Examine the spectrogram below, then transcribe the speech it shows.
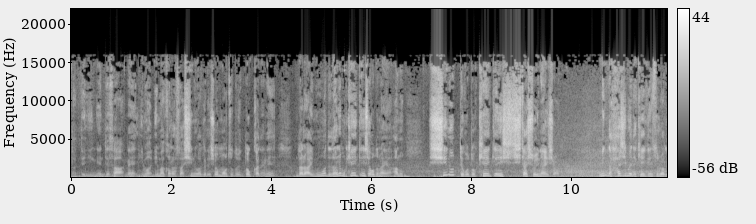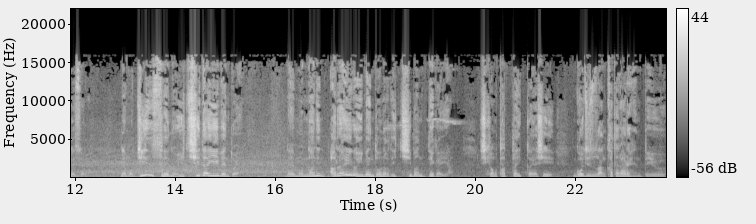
だって人間ってさね今今からさ死ぬわけでしょ？もうちょっとどっかでね。だから今まで誰も経験したことないやあの死ぬってことを経験した人いないでしょ。みんな初めて経験するわけですよ。でも人生の一大イベントや。ねもう何あらゆるイベントの中で一番でかいや。しかもたった1回やし後日談語られへんっていう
